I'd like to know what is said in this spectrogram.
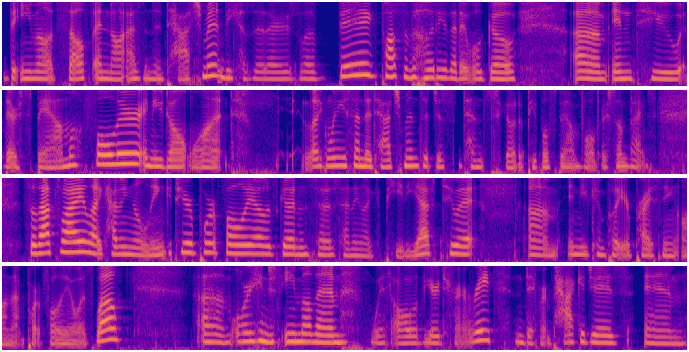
the email itself and not as an attachment because there's a big possibility that it will go um, into their spam folder and you don't want like when you send attachments it just tends to go to people's spam folder sometimes. So that's why like having a link to your portfolio is good instead of sending like a pdf to it. Um, and you can put your pricing on that portfolio as well um, or you can just email them with all of your different rates and different packages and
